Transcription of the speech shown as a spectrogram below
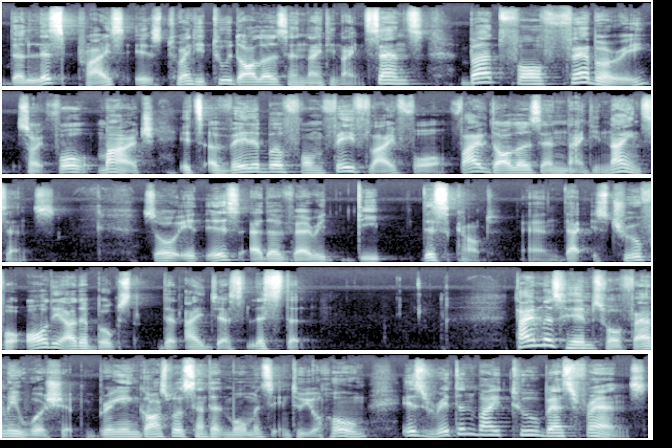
The list price is $22.99, but for February, sorry, for March, it's available from Faithlife for $5.99. So it is at a very deep discount, and that is true for all the other books that I just listed. Timeless Hymns for Family Worship, bringing gospel centered moments into your home, is written by two best friends.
